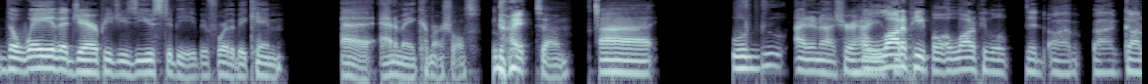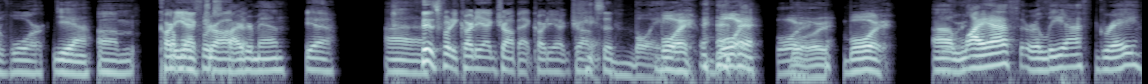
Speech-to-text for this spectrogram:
the way that JRPGs used to be before they became uh, anime commercials. right. So, uh, I'm not sure how a you lot can- of people, a lot of people did uh, uh, God of War. yeah Um, cardiac for drop. Spider Man. Yeah, Uh, it's funny. Cardiac drop at cardiac drop said, boy, "Boy, boy, boy, boy." Uh, Liath or Liath Gray.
